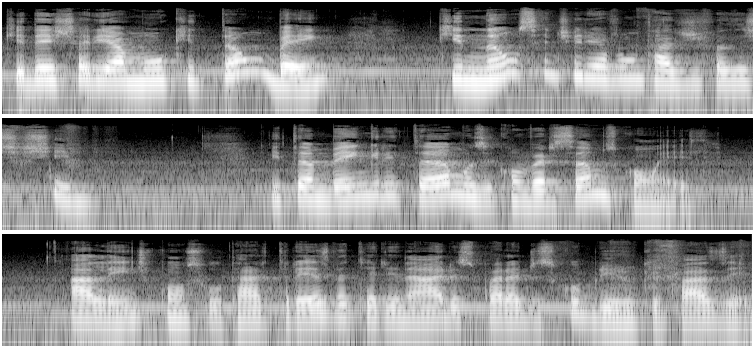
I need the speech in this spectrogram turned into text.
que deixaria a Muki tão bem que não sentiria vontade de fazer xixi. E também gritamos e conversamos com ele, além de consultar três veterinários para descobrir o que fazer.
